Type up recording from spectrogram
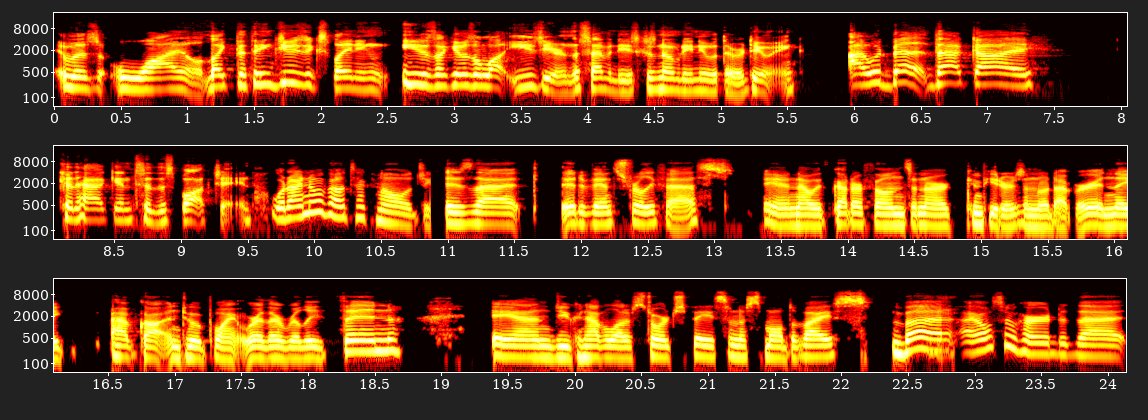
It was wild. Like the things he was explaining he was like it was a lot easier in the 70s because nobody knew what they were doing. I would bet that guy could hack into this blockchain. What I know about technology is that it advanced really fast, and now we've got our phones and our computers and whatever, and they have gotten to a point where they're really thin, and you can have a lot of storage space in a small device. But I also heard that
